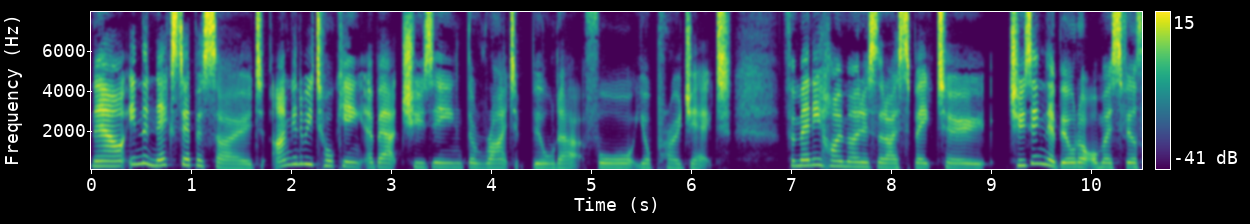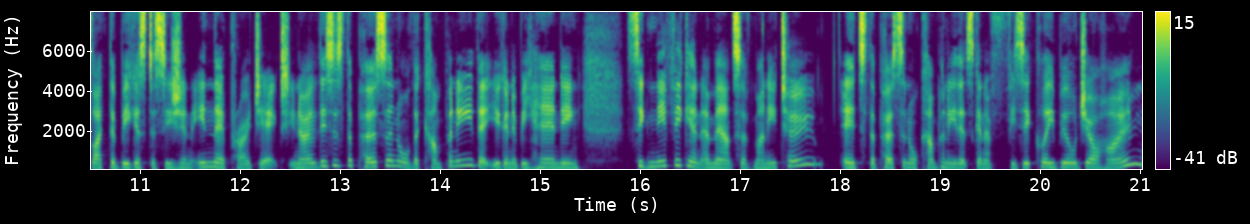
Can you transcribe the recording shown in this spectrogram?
now, in the next episode, I'm going to be talking about choosing the right builder for your project. For many homeowners that I speak to, choosing their builder almost feels like the biggest decision in their project. You know, this is the person or the company that you're going to be handing significant amounts of money to. It's the person or company that's going to physically build your home.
